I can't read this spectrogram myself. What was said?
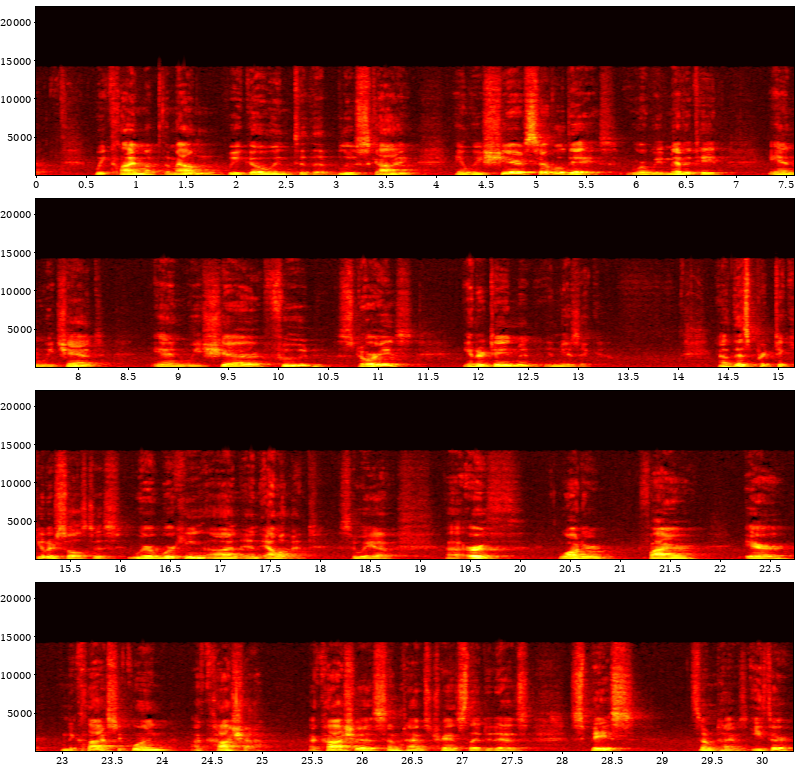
We climb up the mountain, we go into the blue sky, and we share several days where we meditate and we chant and we share food, stories, entertainment, and music. Now, this particular solstice, we're working on an element. So we have uh, earth, water, fire, air, and the classic one, akasha. Akasha is sometimes translated as space, sometimes ether,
